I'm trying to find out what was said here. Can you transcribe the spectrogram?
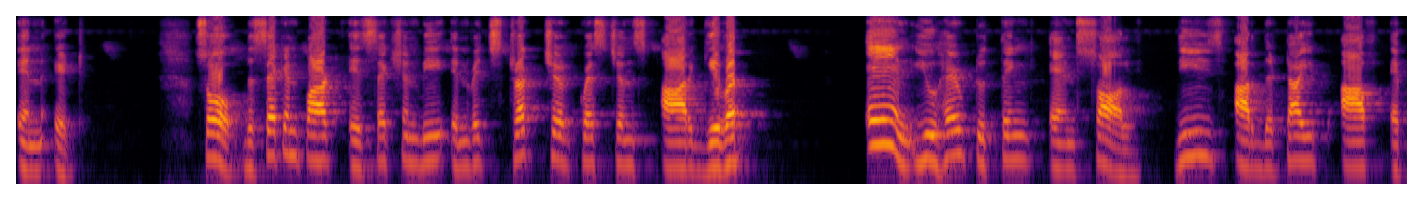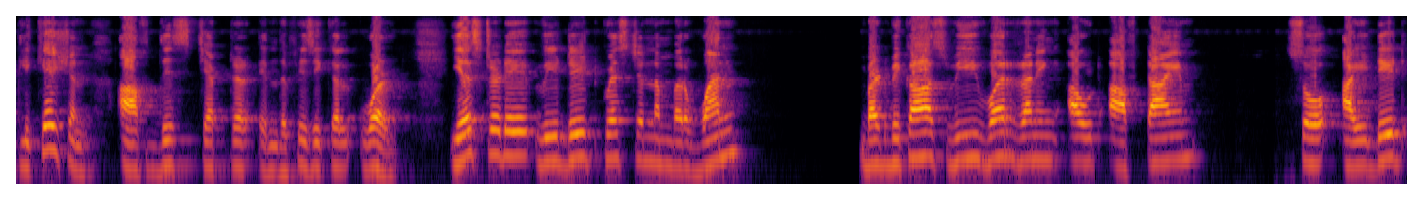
in it. So the second part is section B in which structure questions are given and you have to think and solve. These are the type of application of this chapter in the physical world. Yesterday we did question number one but because we were running out of time so I did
